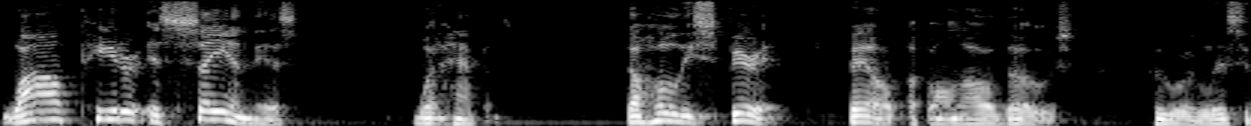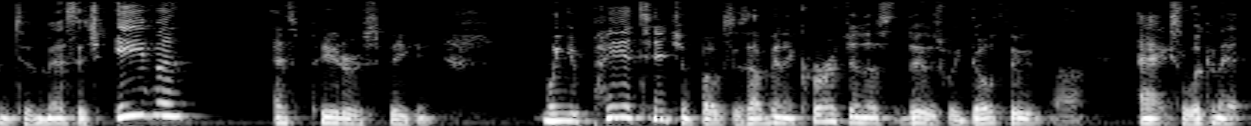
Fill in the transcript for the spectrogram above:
While Peter is saying this, what happens? The Holy Spirit fell upon all those who were listening to the message, even as Peter is speaking when you pay attention, folks, as I've been encouraging us to do as we go through uh, Acts, looking at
